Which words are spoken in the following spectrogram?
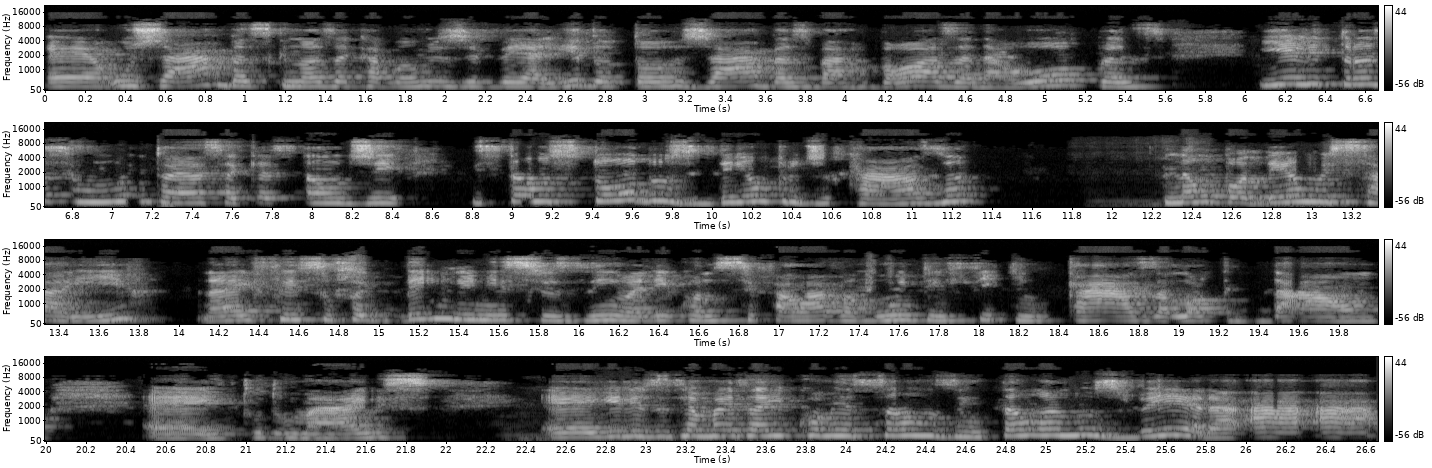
é, o Jarbas, que nós acabamos de ver ali, doutor Jarbas Barbosa, da OPAS, e ele trouxe muito essa questão de estamos todos dentro de casa, não podemos sair, né? E isso foi bem no iníciozinho ali, quando se falava muito em fique em casa, lockdown é, e tudo mais. É, e ele dizia, mas aí começamos então a nos ver, a, a,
